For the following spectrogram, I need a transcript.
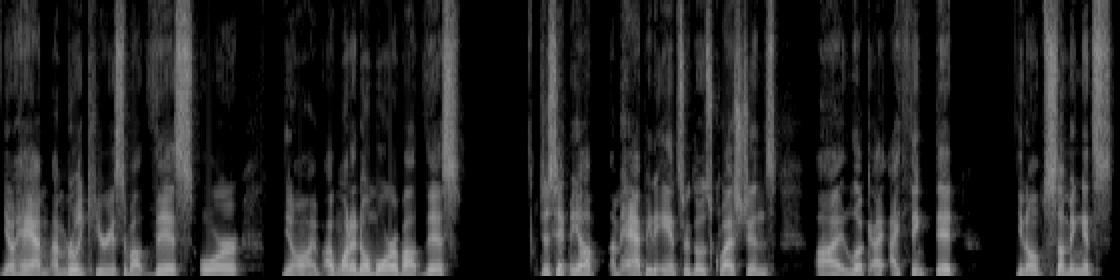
you know, hey, I'm, I'm really curious about this, or, you know, I, I want to know more about this, just hit me up. I'm happy to answer those questions. Uh, look, I, I think that, you know, something that's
